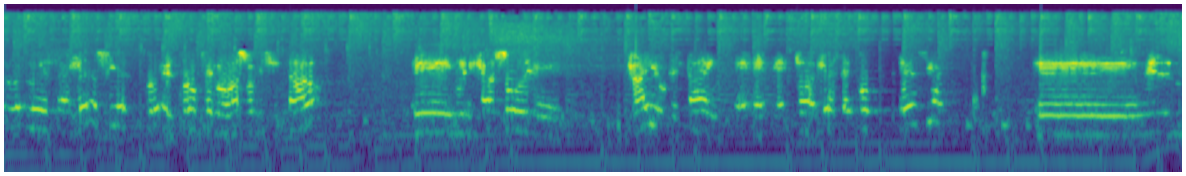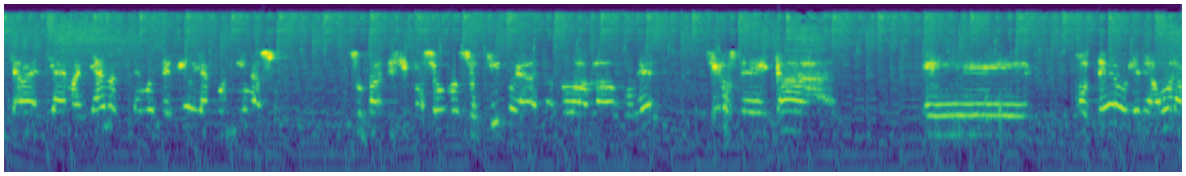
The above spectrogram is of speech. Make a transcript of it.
lo- los extranjeros sí, el, pro- el profe lo ha solicitado. Eh, en el caso de Jairo, que está en- en- todavía está en competencia, eh, ya el día de mañana, tengo entendido, ya culmina su, participación con su equipo, ya está todo hablado con él. Sí, usted ya eh, viene ahora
